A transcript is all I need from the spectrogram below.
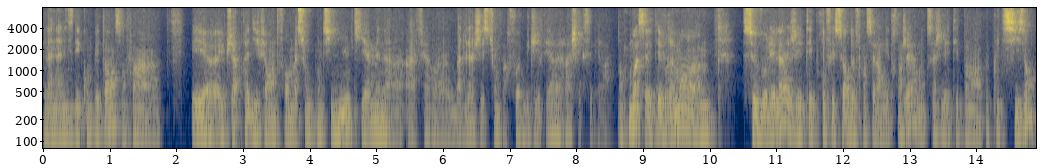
l'analyse des compétences, enfin. Et, euh, et, puis après, différentes formations continues qui amènent à, faire bah, de la gestion parfois budgétaire, RH, etc. Donc moi, ça a été vraiment ce volet-là. J'ai été professeur de français langue étrangère, donc ça, je l'ai été pendant un peu plus de six ans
